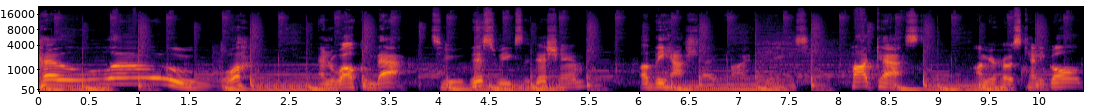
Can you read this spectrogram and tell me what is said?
Hello, and welcome back to this week's edition of the hashtag Five Things podcast. I'm your host, Kenny Gold,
